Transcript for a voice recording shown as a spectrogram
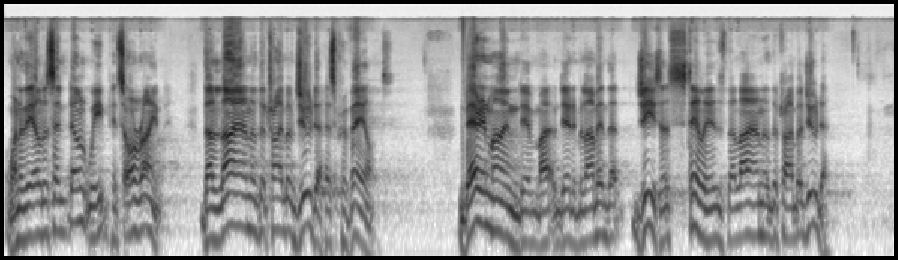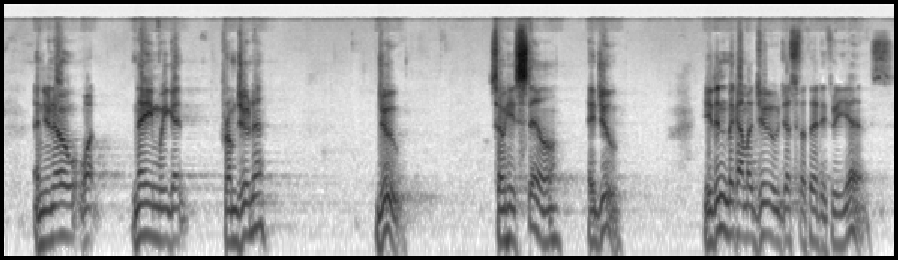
One of the elders said, Don't weep, it's all right. The lion of the tribe of Judah has prevailed. Bear in mind, dear, my, dear beloved, that Jesus still is the lion of the tribe of Judah. And you know what name we get from Judah? Jew. So he's still a Jew. He didn't become a Jew just for 33 years.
